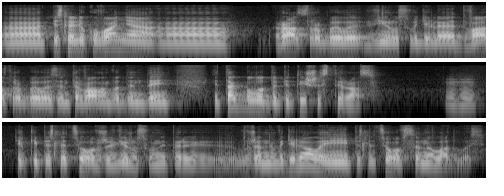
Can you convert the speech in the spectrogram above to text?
Е, Після лікування е, раз зробили, вірус виділяє, два зробили з інтервалом в один день. І так було до 5-6 разів. Угу. Тільки після цього вже вірус вони вже не виділяли, і після цього все наладилось.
